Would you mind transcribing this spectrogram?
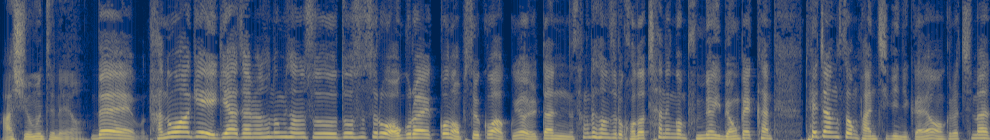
아쉬움은 드네요. 네, 뭐 단호하게 얘기하자면 손흥민 선수도 스스로 억울할 건 없을 것 같고요. 일단 상대 선수를 걷어차는 건 분명히 명백한 퇴장성 반칙이니까요. 그렇지만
